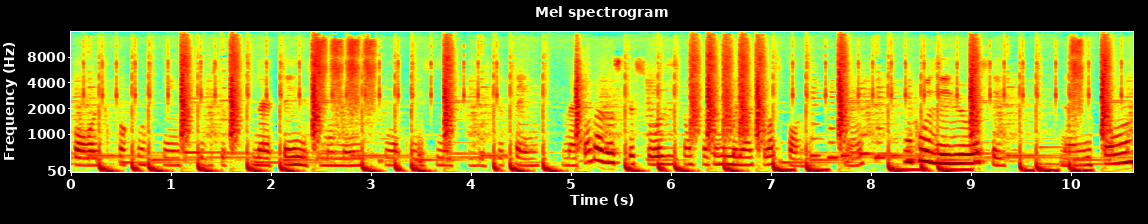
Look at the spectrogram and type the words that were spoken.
pode, com a consciência você né, tem nesse momento, com o conhecimento que você tem. Né? Todas as pessoas estão fazendo o melhor que elas podem, né? inclusive você. Né? Então,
